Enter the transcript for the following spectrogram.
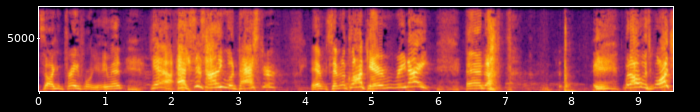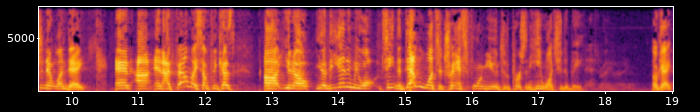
so I can pray for you. Amen. Yeah, Access Hollywood, Pastor. Every, seven o'clock every night, and uh, but I was watching it one day, and uh, and I found myself because uh, you know you know the enemy will see the devil wants to transform you into the person he wants you to be. Okay?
